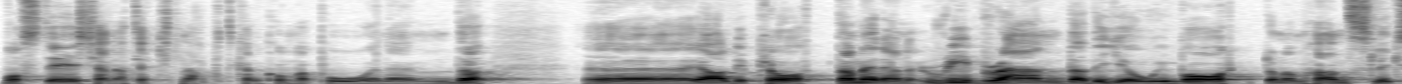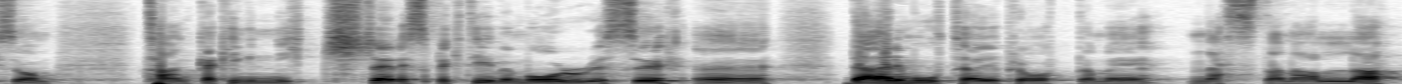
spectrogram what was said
måste jag erkänna att jag knappt kan komma på en enda. Eh, jag har aldrig pratat med den rebrandade Joey Barton om hans liksom tankar kring Nietzsche respektive Morrissey. Eh, däremot har jag pratat med nästan alla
